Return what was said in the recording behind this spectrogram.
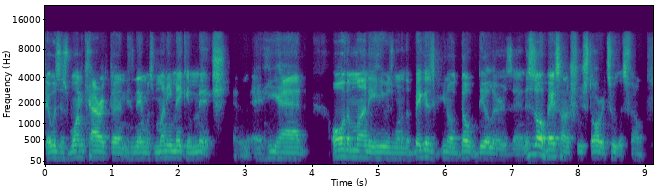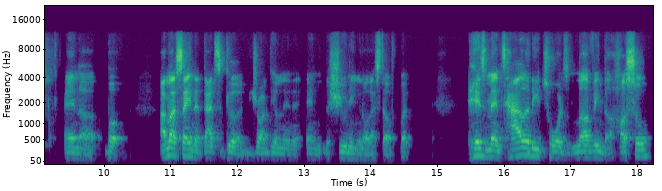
there was this one character and his name was Money Making Mitch, and, and he had all the money. He was one of the biggest, you know, dope dealers, and this is all based on a true story too. This film, and uh, but I'm not saying that that's good, drug dealing and, the shooting and all that stuff, but his mentality towards loving the hustle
